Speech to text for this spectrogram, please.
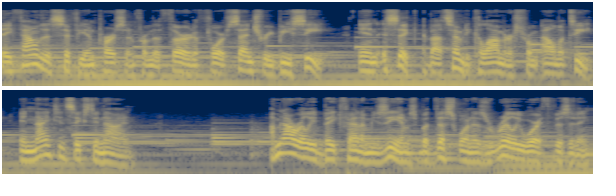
They found the Scythian person from the 3rd or 4th century BC in Issyk, about 70 kilometers from Almaty, in 1969. I'm not really a big fan of museums, but this one is really worth visiting.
